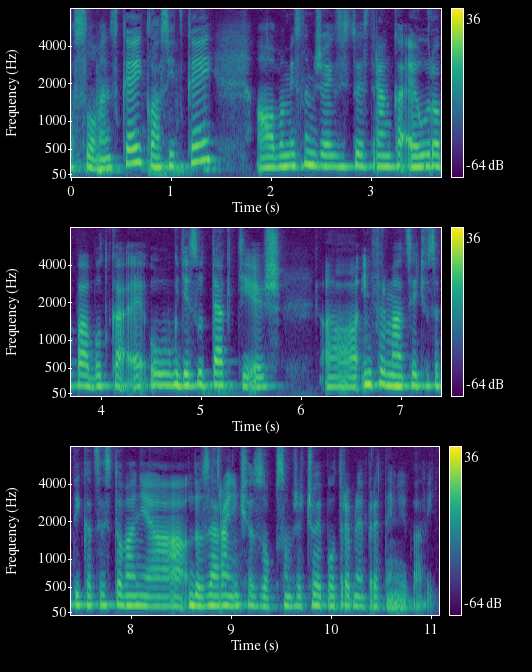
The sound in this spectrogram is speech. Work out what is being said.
slovenskej, klasickej, alebo myslím, že existuje stránka europa.eu, kde sú taktiež e, informácie, čo sa týka cestovania do zahraničia s obsom, že čo je potrebné predtým vybaviť.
